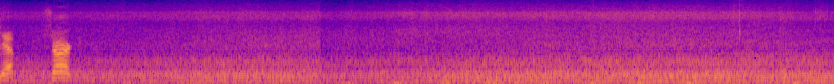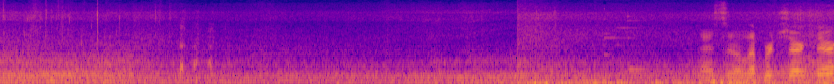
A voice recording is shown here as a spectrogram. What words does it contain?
Yep, shark. Nice little leopard shark there.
